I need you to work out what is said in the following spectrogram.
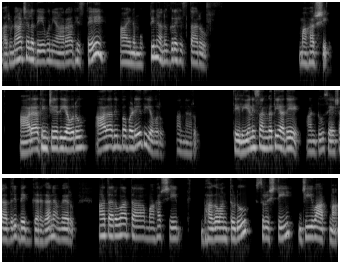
అరుణాచల దేవుని ఆరాధిస్తే ఆయన ముక్తిని అనుగ్రహిస్తారు. మహర్షి ఆరాధించేది ఎవరు? ఆరాధింపబడేది ఎవరు? అన్నారు. తెలియని సంగతి అదే అంటూ శేషాద్రి బిగ్గరగా నవ్వారు. ఆ తర్వాత మహర్షి భగవంతుడు సృష్టి జీవాత్మ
